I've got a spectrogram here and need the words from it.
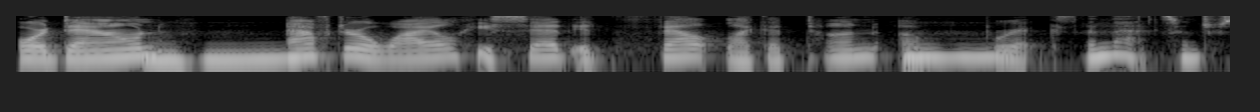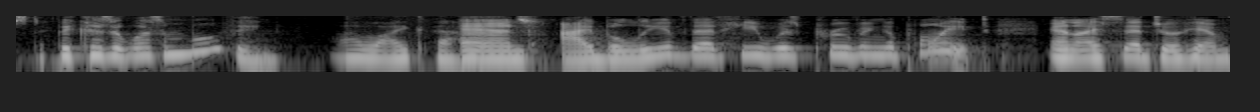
or down, Mm-hmm. after a while, he said it felt like a ton of Mm-hmm. bricks And that's interesting. because it wasn't moving. I like that. And I believe that he was proving a point. And I said to him,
